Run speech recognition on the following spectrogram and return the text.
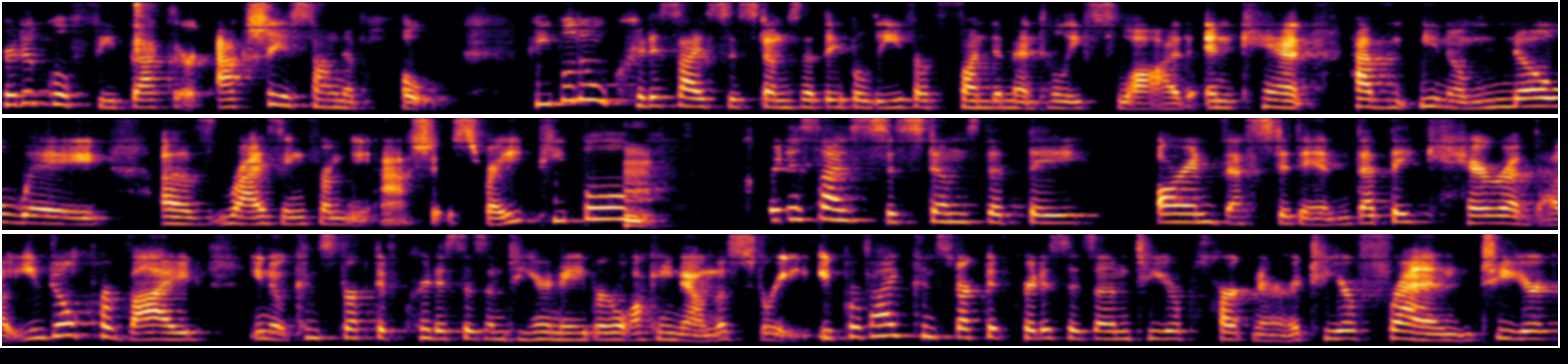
critical feedback are actually a sign of hope people don't criticize systems that they believe are fundamentally flawed and can't have you know no way of rising from the ashes right people hmm. Criticize systems that they are invested in that they care about. You don't provide you know constructive criticism to your neighbor walking down the street. You provide constructive criticism to your partner to your friend to your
